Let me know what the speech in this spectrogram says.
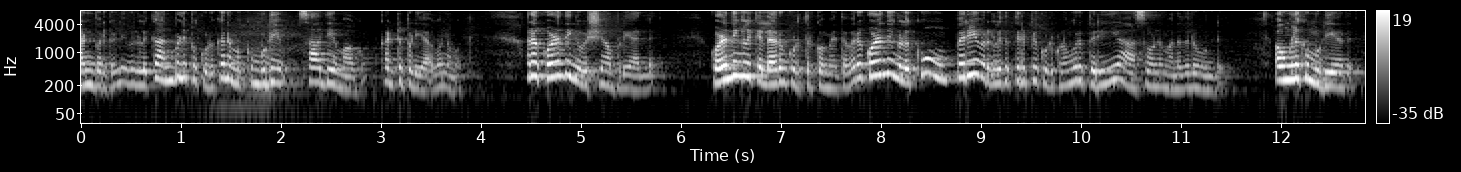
நண்பர்கள் இவர்களுக்கு அன்பளிப்பு கொடுக்க நமக்கு முடியும். சாத்தியமாகும். கட்டுப்படியாகும் நமக்கு. ஆனால் குழந்தைங்க விஷயம் அப்படியா இல்லை குழந்தைங்களுக்கு எல்லாரும் கொடுத்துருக்கோமே தவிர குழந்தைங்களுக்கும் பெரியவர்களுக்கு திருப்பி கொடுக்கணுங்கிற பெரிய ஆசை ஒன்று மனதில் உண்டு. அவங்களுக்கு முடியாது.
